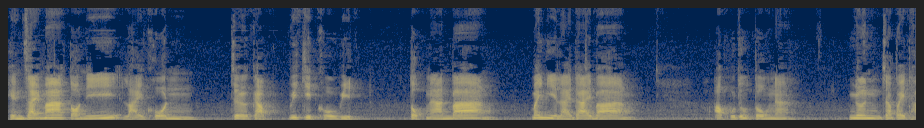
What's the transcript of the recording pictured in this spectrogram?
เห็นใจมากตอนนี้หลายคน เจอกับวิกฤตโควิด ตกงานบ้าง ไม่มีรายได้บ้าง เอาพูดตรงๆนะ เงินจะไปท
